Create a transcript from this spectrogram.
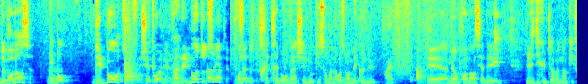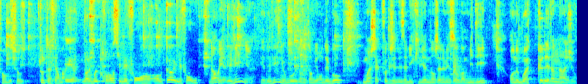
De Provence? Des beaux. Des beaux Chez toi Des vins des beaux, tout de suite On a de très très bons vins chez nous qui sont malheureusement méconnus. Et, euh, mais en Provence, il y a des, des viticulteurs maintenant qui font des choses tout à fait remarquables. Et dans les bois de Provence, ils les font en, en hauteur, ils les font où? Non, il y a des vignes. Il y a des vignes au beau, dans les environs des beaux. Moi, chaque fois que j'ai des amis qui viennent manger à la maison dans le midi, on ne boit que des vins de la région.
